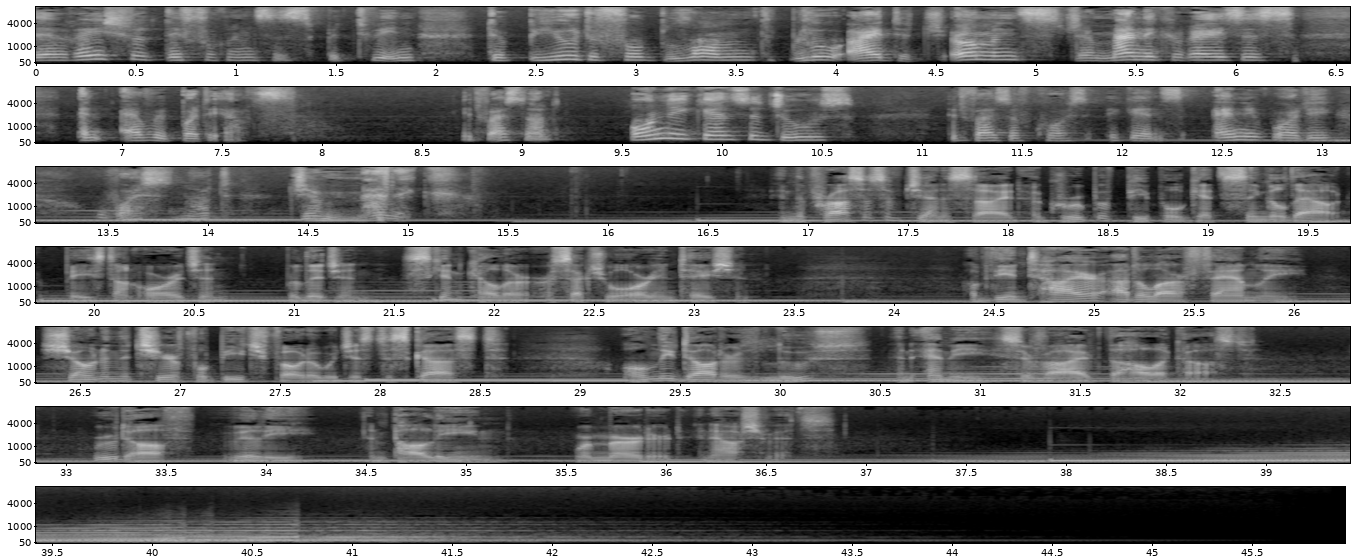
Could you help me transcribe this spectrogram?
the racial differences between the beautiful blonde, blue-eyed Germans, Germanic races, and everybody else. It was not only against the Jews, it was, of course, against anybody who was not Germanic. In the process of genocide, a group of people gets singled out based on origin, religion, skin color, or sexual orientation. Of the entire Adelaar family, shown in the cheerful beach photo we just discussed, only daughters Loes and Emmy survived the Holocaust. Rudolf, Willy, and Pauline were murdered in Auschwitz.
